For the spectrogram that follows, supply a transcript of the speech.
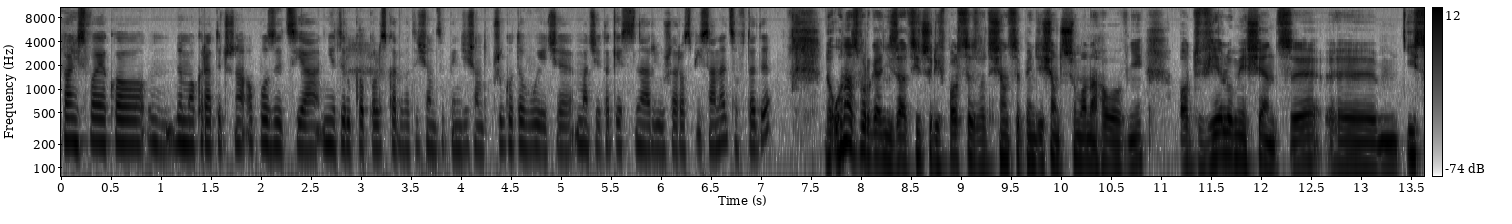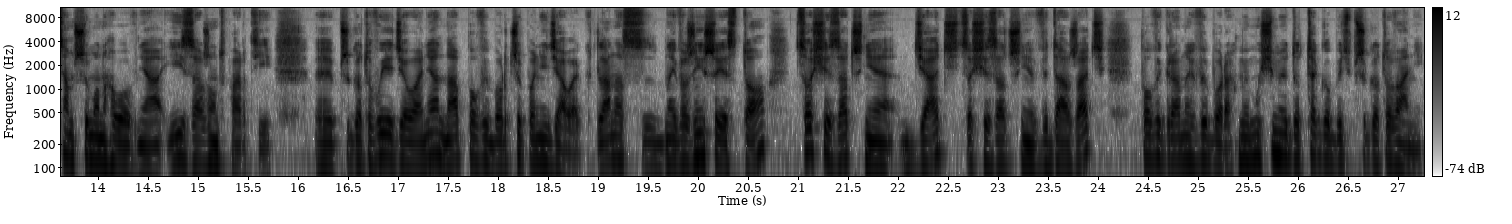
Państwo jako demokratyczna opozycja, nie tylko Polska 2050, przygotowujecie, macie takie scenariusze rozpisane, co wtedy? No u nas w organizacji, czyli w Polsce 2050 Szymona Hołowni, od wielu miesięcy i sam Szymon Hołownia, i zarząd partii yy, przygotowuje działania na powyborczy poniedziałek. Dla nas najważniejsze jest to, co się zacznie dziać, co się zacznie wydarzać po wygranych wyborach. My musimy do tego być przygotowani.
